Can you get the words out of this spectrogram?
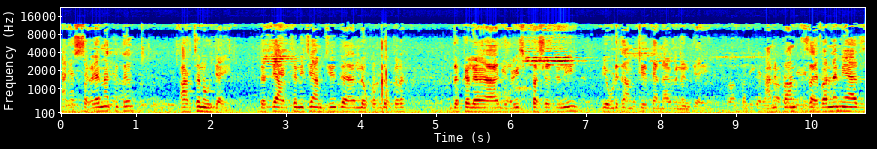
आणि ह्या सगळ्यांना तिथं अडचण होते आहे. तर त्या अडचणीची आमची लवकर लवकरात लवकर दखल घ्यावी प्रशासनाने एवढीच आमची त्यांना विनंती आहे. आणि प्रांत साहेबांना मी आज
